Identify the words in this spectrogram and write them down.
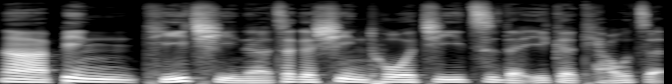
那并提起呢这个信托机制的一个调整，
